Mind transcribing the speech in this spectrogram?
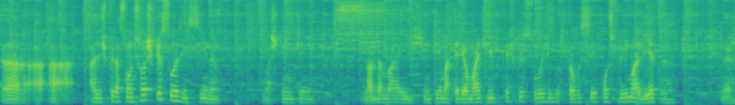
a, a, as inspirações são as pessoas em si, né? Eu acho que não tem nada mais, não tem material mais rico que as pessoas para você construir uma letra, né?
